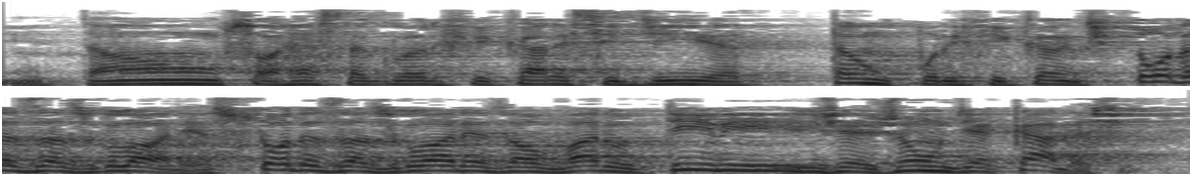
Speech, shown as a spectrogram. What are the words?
Então só resta glorificar esse dia tão purificante. Todas as glórias, todas as glórias ao Varutini jejum de Ekadashi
